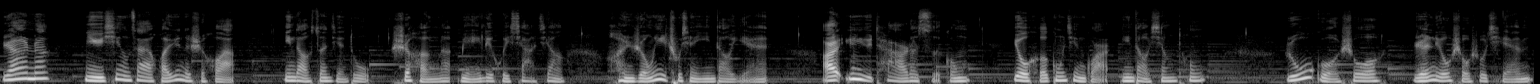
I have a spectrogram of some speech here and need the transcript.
然而呢，女性在怀孕的时候啊，阴道酸碱度失衡了，免疫力会下降，很容易出现阴道炎。而孕育胎儿的子宫又和宫颈管、阴道相通。如果说人流手术前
